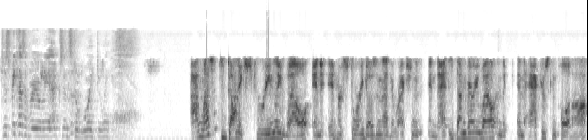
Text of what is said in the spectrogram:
just because of her reactions to Roy doing it. Unless it's done extremely well, and and her story goes in that direction, and that is done very well, and the and the actors can pull it off,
